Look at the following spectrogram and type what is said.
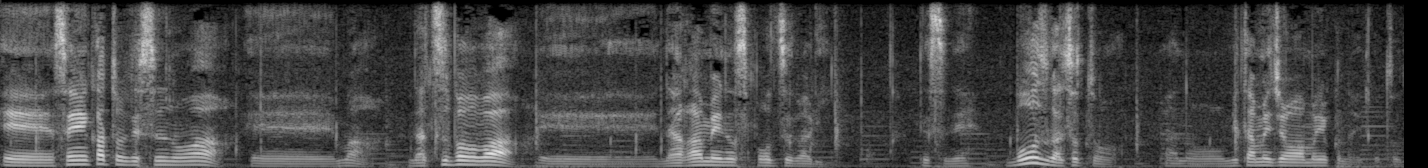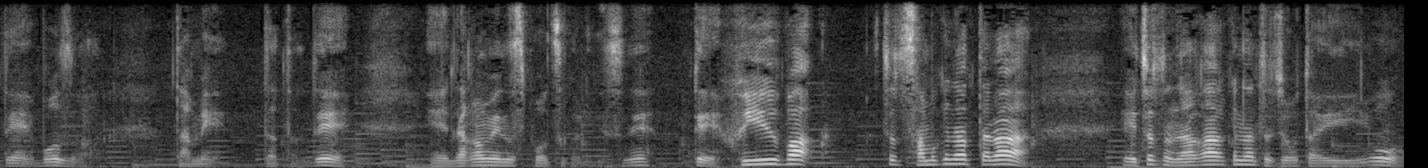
えー、1000円カットでするのは、えー、まあ、夏場は、えー、長めのスポーツ狩りですね。坊主がちょっと、あの、見た目上あんま良くないということで、坊主はダメだったので、えー、長めのスポーツ狩りですね。で、冬場、ちょっと寒くなったら、えー、ちょっと長くなった状態を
